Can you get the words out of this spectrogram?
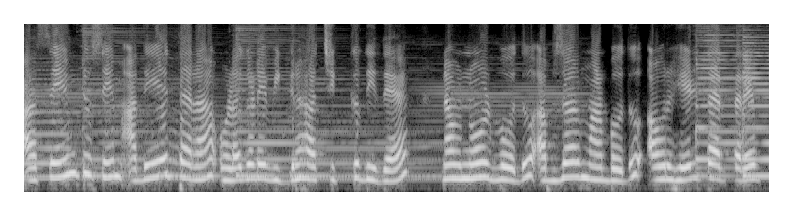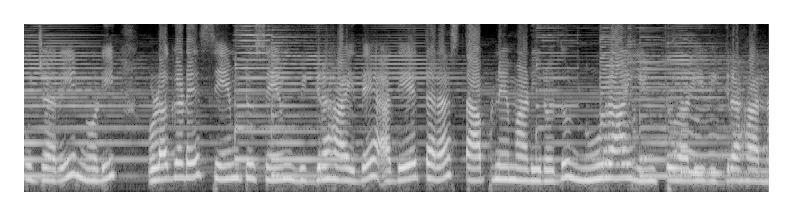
ಆ ಸೇಮ್ ಟು ಸೇಮ್ ಅದೇ ತರ ಒಳಗಡೆ ವಿಗ್ರಹ ಚಿಕ್ಕದಿದೆ. ನಾವು ನೋಡ್ಬೋದು ಅಬ್ಸರ್ವ್ ಮಾಡ್ಬೋದು. ಅವ್ರು ಹೇಳ್ತಾ ಇರ್ತಾರೆ, ಪೂಜಾರಿ, ನೋಡಿ, ಒಳಗಡೆ ಸೇಮ್ ಟು ಸೇಮ್ ವಿಗ್ರಹ ಇದೆ. ಅದೇ ತರ ಸ್ಥಾಪನೆ ಮಾಡಿರೋದು ನೂರ ಎಂಟು ಅಡಿ ವಿಗ್ರಹನ.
